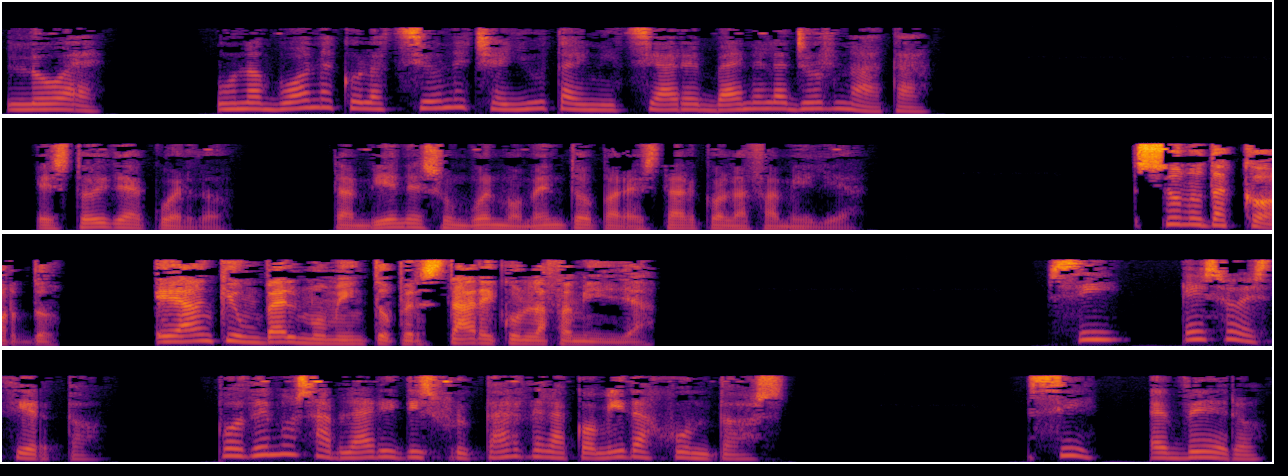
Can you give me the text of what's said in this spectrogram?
lo è. Una buona colazione ci aiuta a iniziare bene la giornata. Estoy de acuerdo. También es un buen momento para estar con la familia. Sono d'accordo. È anche un bel momento per stare con la famiglia. Sí, eso es cierto. Podemos hablar y disfrutar de la comida juntos. Sì, è vero.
